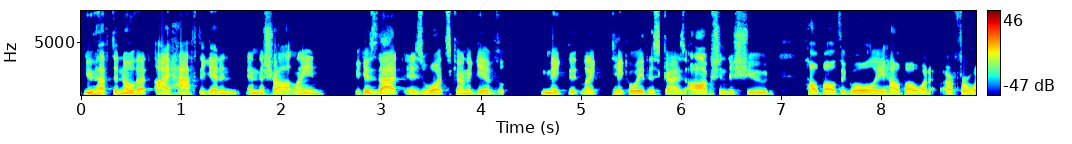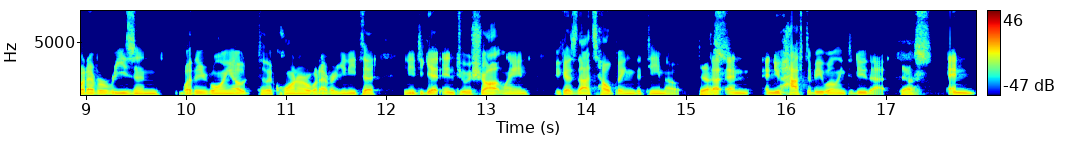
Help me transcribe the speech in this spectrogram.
You have to know that I have to get in in the shot lane because that is what's going to give make the like take away this guy's option to shoot, help out the goalie, help out what or for whatever reason, whether you're going out to the corner or whatever. You need to you need to get into a shot lane because that's helping the team out. Yes. That- and and you have to be willing to do that. yes. And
